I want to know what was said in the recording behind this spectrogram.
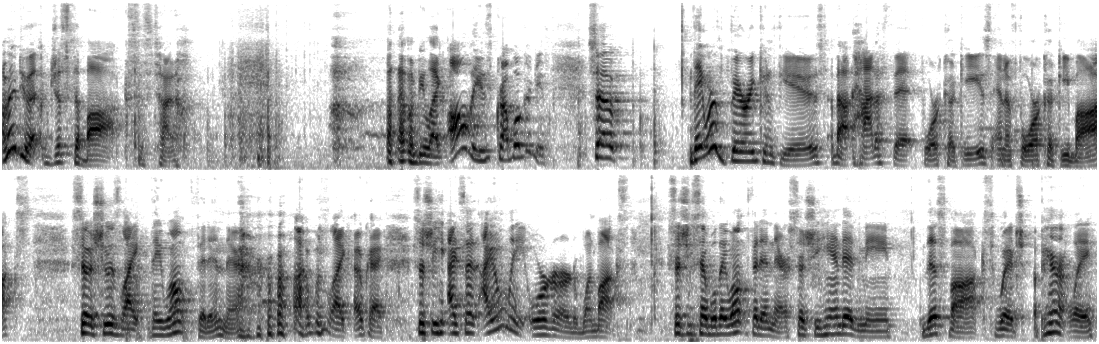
I'm gonna do it just the box this time. I'm gonna be like, all these Crumbl cookies. So, they were very confused about how to fit four cookies in a four cookie box. So she was like, they won't fit in there. I was like, okay. So she, I said, I only ordered one box. So she said, well, they won't fit in there. So she handed me this box, which apparently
